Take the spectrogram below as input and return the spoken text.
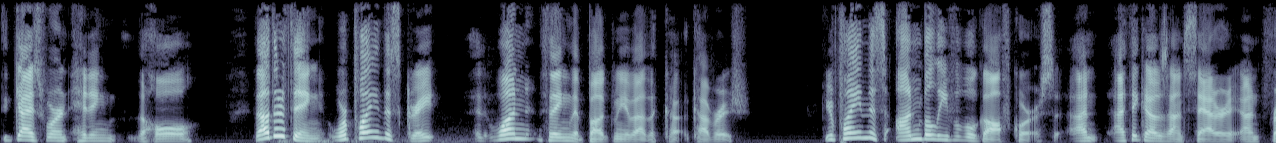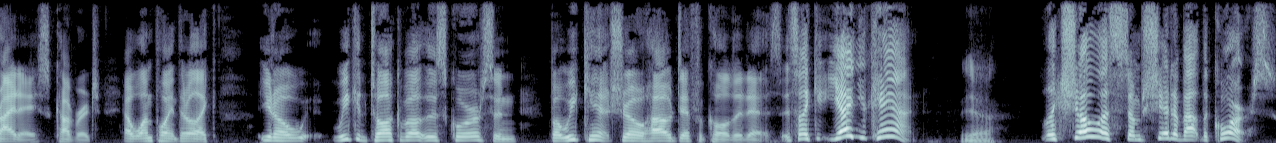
the guys weren't hitting the hole. The other thing, we're playing this great. One thing that bugged me about the co- coverage, you're playing this unbelievable golf course. And I think I was on Saturday, on Friday's coverage. At one point, they're like, you know, we can talk about this course, and but we can't show how difficult it is. It's like, yeah, you can. yeah. Like, show us some shit about the course.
